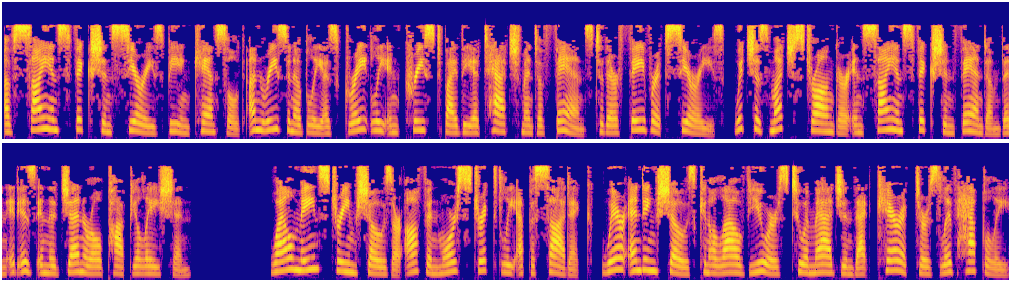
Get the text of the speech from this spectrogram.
of science fiction series being cancelled unreasonably is greatly increased by the attachment of fans to their favorite series, which is much stronger in science fiction fandom than it is in the general population. While mainstream shows are often more strictly episodic, where ending shows can allow viewers to imagine that characters live happily,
